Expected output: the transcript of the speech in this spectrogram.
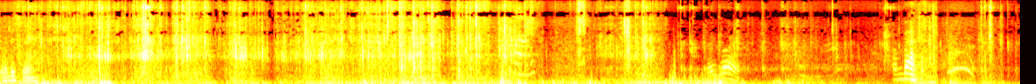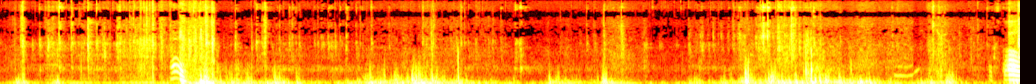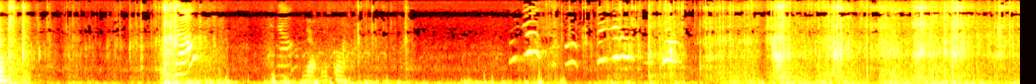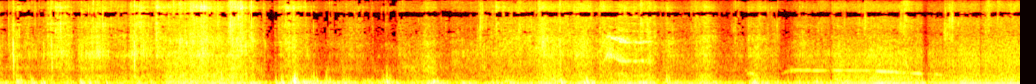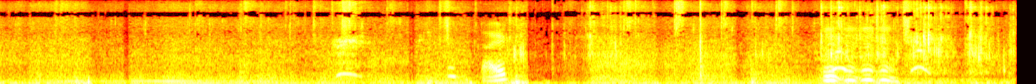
What is it? Where you going? Come back. Hey. Let's go. Yeah, let's go. Tired? Mm, mm, mm, mm.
